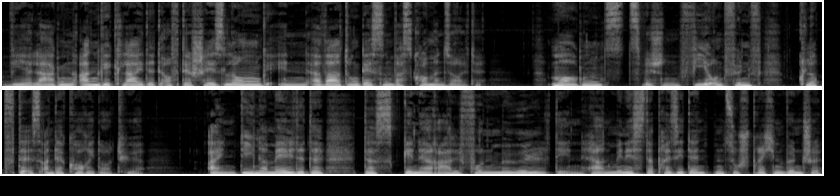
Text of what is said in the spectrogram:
Wir lagen angekleidet auf der Chaiselongue in Erwartung dessen, was kommen sollte. Morgens zwischen vier und fünf klopfte es an der Korridortür. Ein Diener meldete, dass General von Möhl den Herrn Ministerpräsidenten zu sprechen wünsche.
